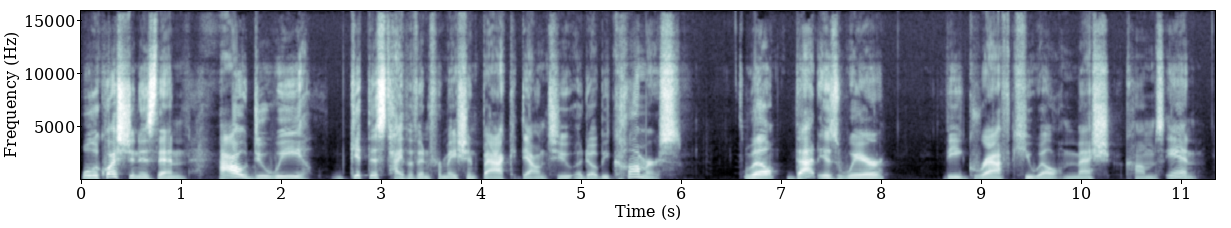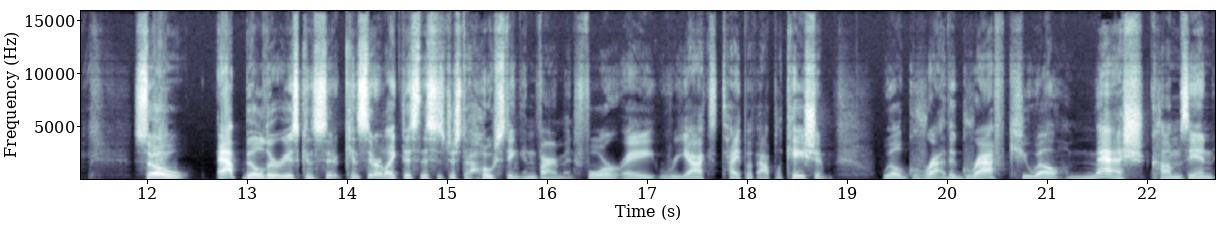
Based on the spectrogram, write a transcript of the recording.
Well, the question is then, how do we get this type of information back down to Adobe Commerce? Well, that is where the GraphQL mesh comes in. So App Builder is consider consider like this. This is just a hosting environment for a React type of application. Well, gra the GraphQL mesh comes in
